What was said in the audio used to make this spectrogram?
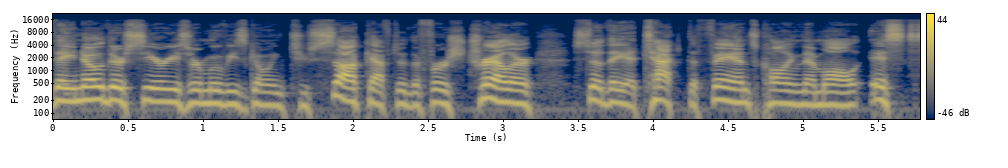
they know their series or movie's going to suck after the first trailer, so they attack the fans, calling them all ists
